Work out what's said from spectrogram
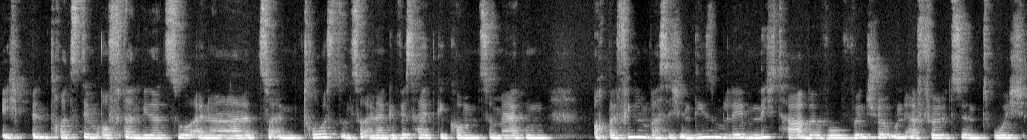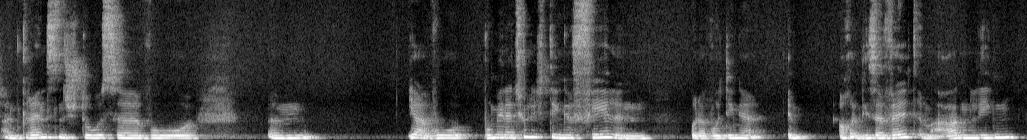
ich bin trotzdem oft dann wieder zu, einer, zu einem Trost und zu einer Gewissheit gekommen, zu merken, auch bei vielem, was ich in diesem Leben nicht habe, wo Wünsche unerfüllt sind, wo ich an Grenzen stoße, wo, ähm, ja, wo, wo mir natürlich Dinge fehlen oder wo Dinge im, auch in dieser Welt im Argen liegen.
